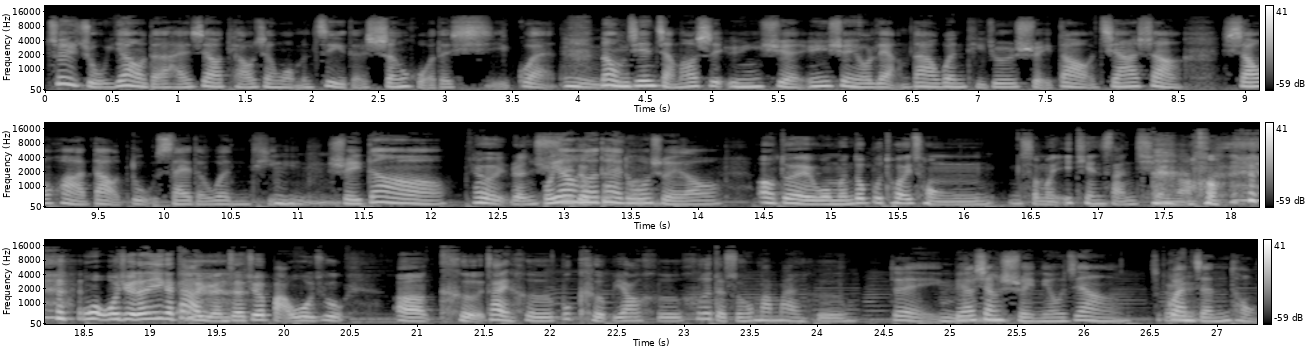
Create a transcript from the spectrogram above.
最主要的，还是要调整我们自己的生活的习惯。嗯，那我们今天讲到是晕眩，晕眩有两大问题，就是水道加上消化道堵塞的问题。嗯，水道还有人不要喝太多水哦。哦，对，我们都不推崇什么一天三千啊。我我觉得一个大原则就把握住，呃，渴再喝，不渴不要喝，喝的时候慢慢喝。对，不要像水牛这样灌整桶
